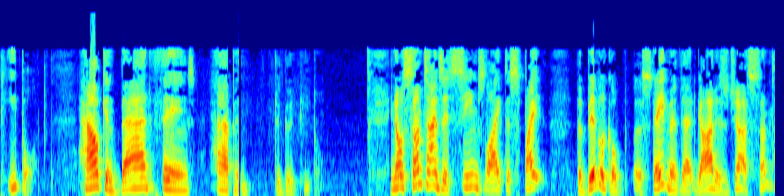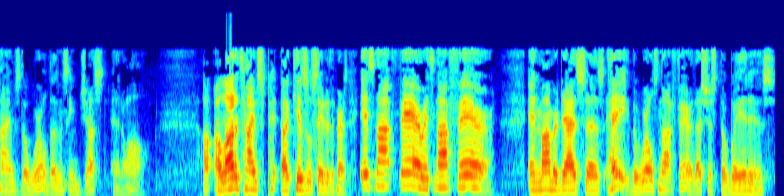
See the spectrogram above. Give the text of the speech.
people. How can bad things happen to good people? You know, sometimes it seems like, despite the biblical uh, statement that God is just, sometimes the world doesn't seem just at all. A, lot of times uh, kids will say to the parents, it's not fair, it's not fair. And mom or dad says, hey, the world's not fair. That's just the way it is.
